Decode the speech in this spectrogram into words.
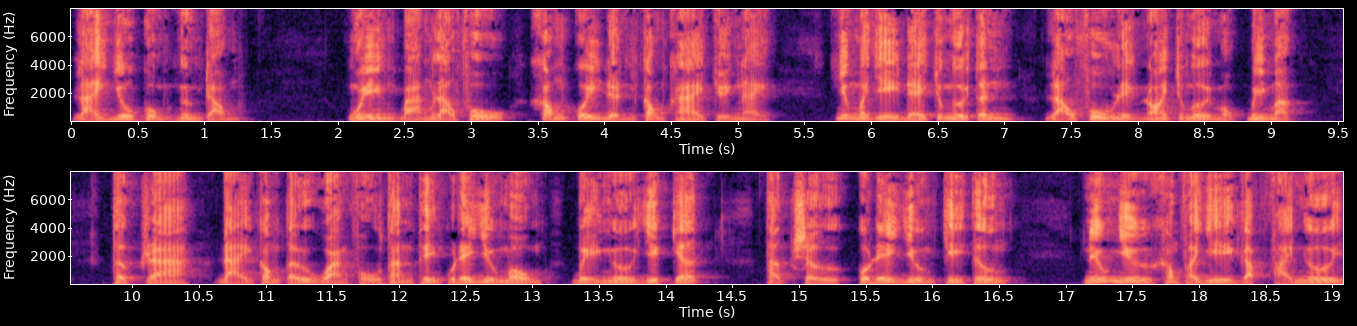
lại vô cùng ngưng trọng. Nguyên bản lão phu không có ý định công khai chuyện này, nhưng mà vì để cho ngươi tin, lão phu liền nói cho ngươi một bí mật. Thực ra, đại công tử Hoàng Phủ Thành Thiên của đế dương môn bị ngươi giết chết, thật sự có đế dương chi tướng. Nếu như không phải vì gặp phải ngươi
